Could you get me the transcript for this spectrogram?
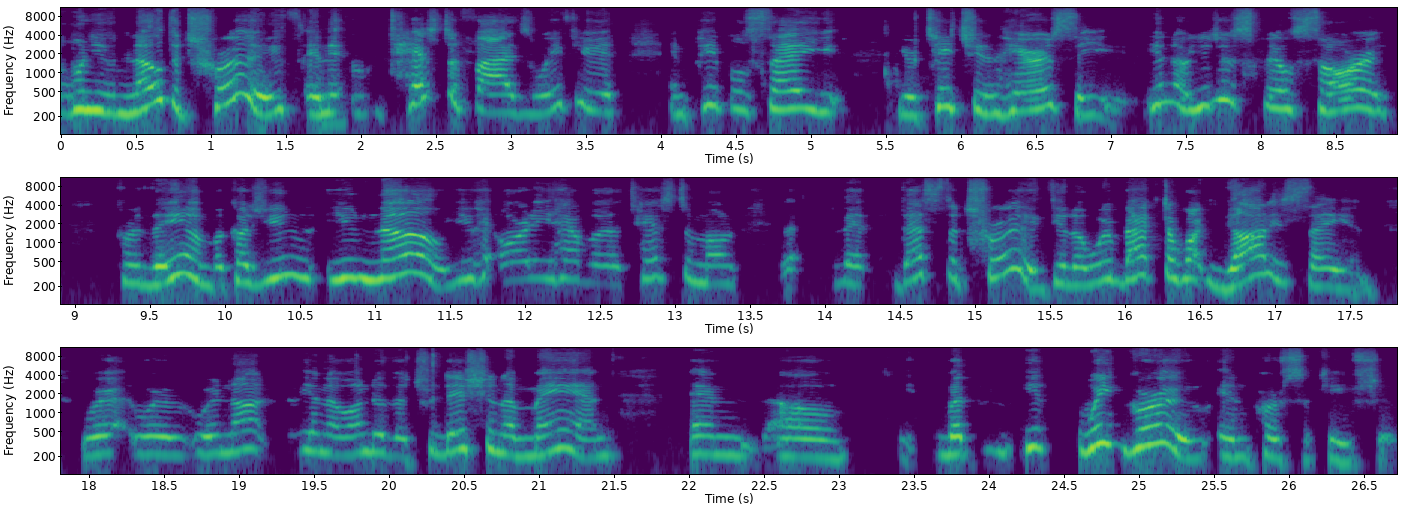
when you know the truth and it testifies with you, and people say you're teaching heresy, you know you just feel sorry for them because you you know you already have a testimony that, that that's the truth you know we're back to what god is saying we're we're we're not you know under the tradition of man. And uh, but it, we grew in persecution.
